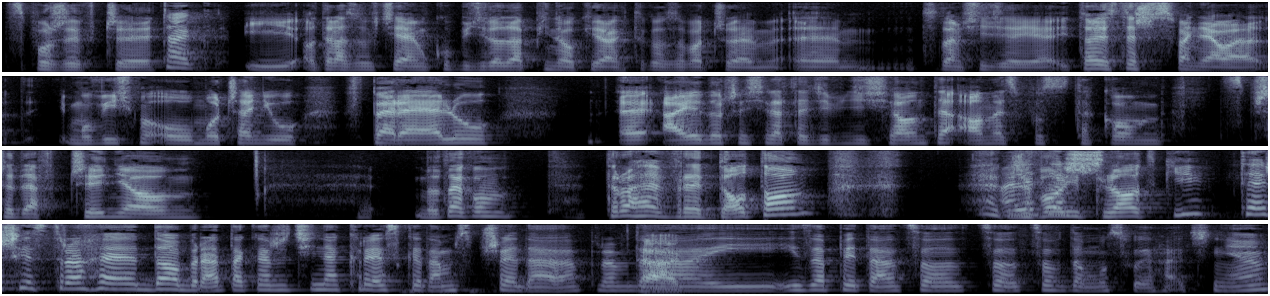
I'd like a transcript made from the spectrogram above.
spożywczy tak. i od razu chciałem kupić loda Pinokio, jak tylko zobaczyłem, co tam się dzieje. I to jest też wspaniałe. Mówiliśmy o umoczeniu w PRL-u, E, a jednocześnie lata 90., a ona jest po prostu taką sprzedawczynią, no taką trochę wredotą, ale że woli plotki. Też jest trochę dobra, taka, że ci na kreskę tam sprzeda, prawda? Tak. I, I zapyta, co, co, co w domu słychać, nie?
